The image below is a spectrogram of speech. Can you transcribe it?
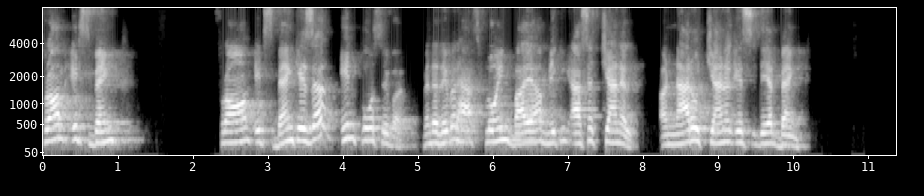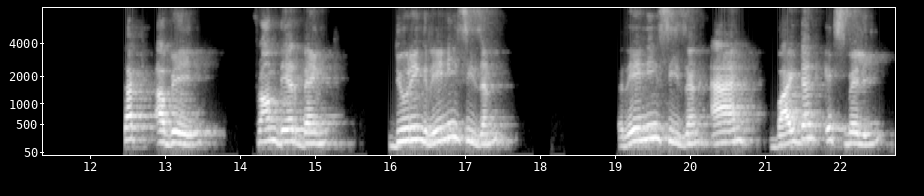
from its bank, from its bank is a in-course river. When the river has flowing by a making as a channel, a narrow channel is their bank. Cut away from their bank during rainy season rainy season and widen its valley,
